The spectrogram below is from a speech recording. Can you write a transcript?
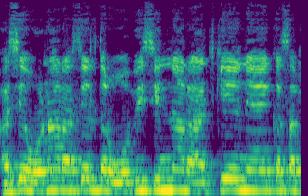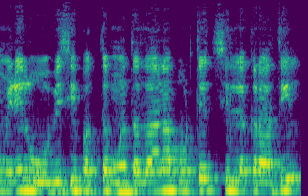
असे होणार असेल तर ओबीसींना राजकीय न्याय कसा मिळेल? ओबीसी फक्त मतदानापुरतेच शिल्लक राहतील?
